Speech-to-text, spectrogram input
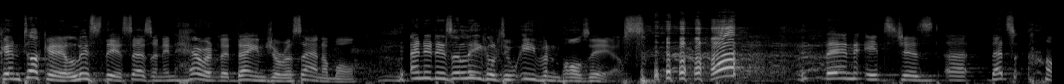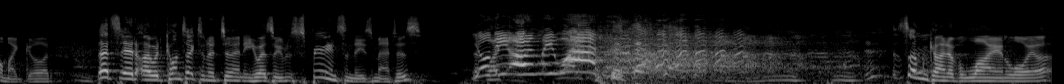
Kentucky lists this as an inherently dangerous animal, and it is illegal to even possess. then it's just, uh, that's, oh my god. That said, I would contact an attorney who has some experience in these matters. You're Like- the only one. some kind of lion lawyer,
